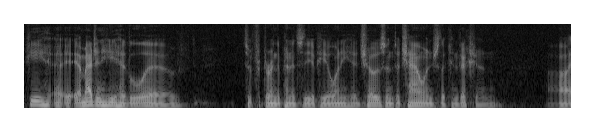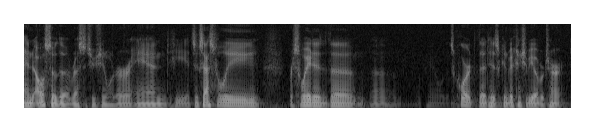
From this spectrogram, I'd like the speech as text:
he uh, imagine he had lived to, for, during the pendency of the appeal and he had chosen to challenge the conviction and also the restitution order, and he had successfully persuaded the, uh, the panel of this court that his conviction should be overturned,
